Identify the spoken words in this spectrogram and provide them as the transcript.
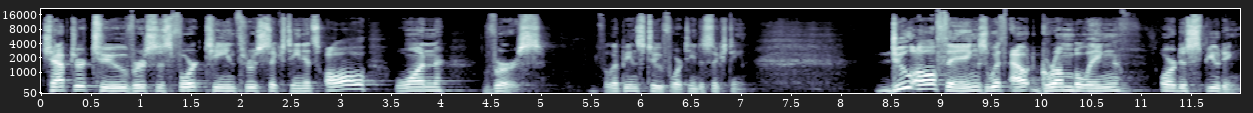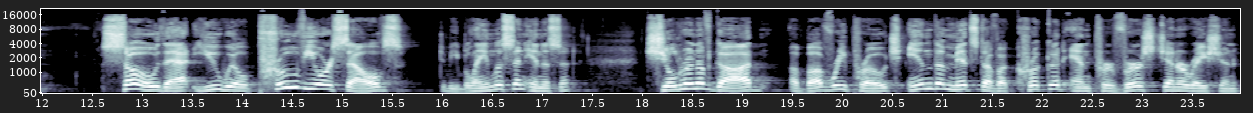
chapter 2, verses 14 through 16. It's all one verse. Philippians 2, 14 to 16. Do all things without grumbling or disputing, so that you will prove yourselves to be blameless and innocent, children of God above reproach, in the midst of a crooked and perverse generation,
